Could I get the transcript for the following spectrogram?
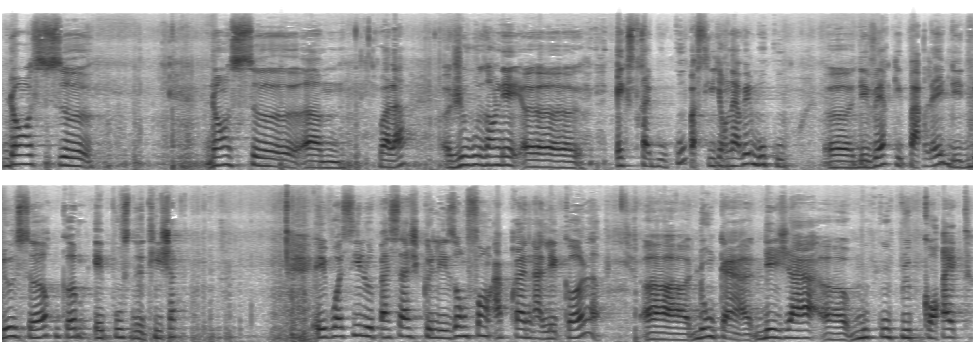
dans ce. Euh, je vous en ai euh, extrait beaucoup parce qu'il y en avait beaucoup. Euh, des vers qui parlaient des deux sœurs comme épouses de Tisha. Et voici le passage que les enfants apprennent à l'école, euh, donc euh, déjà beaucoup plus correct,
